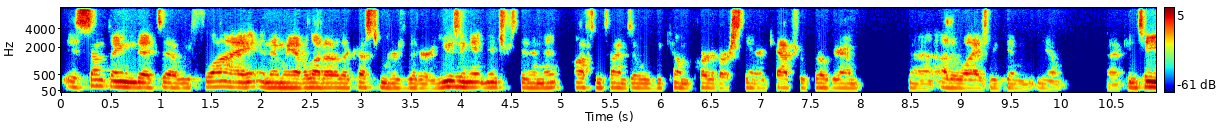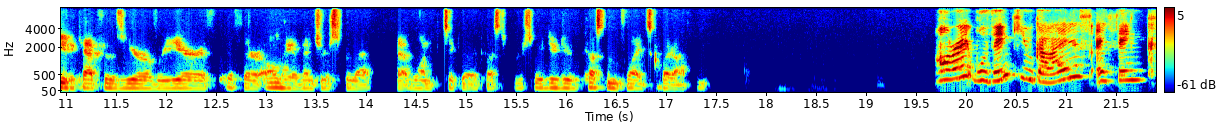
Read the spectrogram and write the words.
is something that uh, we fly and then we have a lot of other customers that are using it and interested in it, oftentimes it will become part of our standard capture program. Uh, Otherwise, we can, you know, uh, continue to capture those year over year if, if they're only of interest for that, that one particular customer. So we do do custom flights quite often. All right, well, thank you guys. I think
